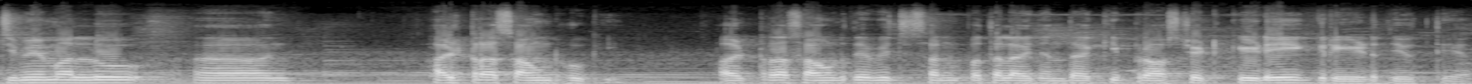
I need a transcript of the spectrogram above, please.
ਜਿਵੇਂ ਮੰਨ ਲਓ ਅਲਟਰਾਸਾਊਂਡ ਹੋ ਗਈ। ਅਲਟਰਾਸਾਊਂਡ ਦੇ ਵਿੱਚ ਸਾਨੂੰ ਪਤਾ ਲੱਗ ਜਾਂਦਾ ਕਿ ਪ੍ਰੋਸਟੇਟ ਕਿਹੜੇ ਗ੍ਰੇਡ ਦੇ ਉੱਤੇ ਆ।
